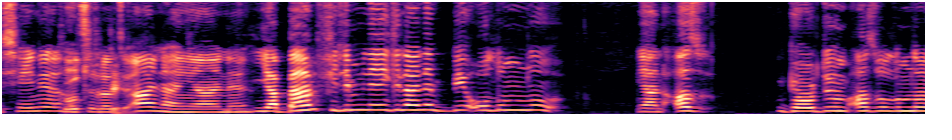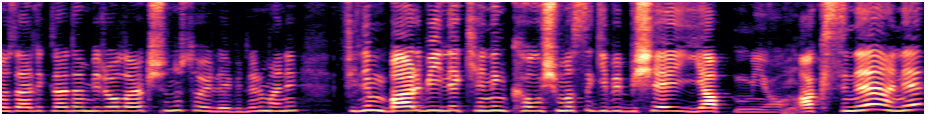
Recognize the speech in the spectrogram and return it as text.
şeyini Good hatırlatıyor. tipi. Aynen yani. Ya ben filmle ilgili hani bir olumlu yani az gördüğüm az olumlu özelliklerden biri olarak şunu söyleyebilirim. Hani film Barbie ile Ken'in kavuşması gibi bir şey yapmıyor. Yok. Aksine hani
